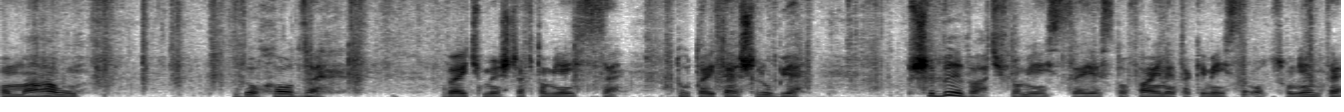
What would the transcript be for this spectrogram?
Pomału dochodzę. Wejdźmy jeszcze w to miejsce. Tutaj też lubię przybywać w to miejsce. Jest to fajne takie miejsce odsunięte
